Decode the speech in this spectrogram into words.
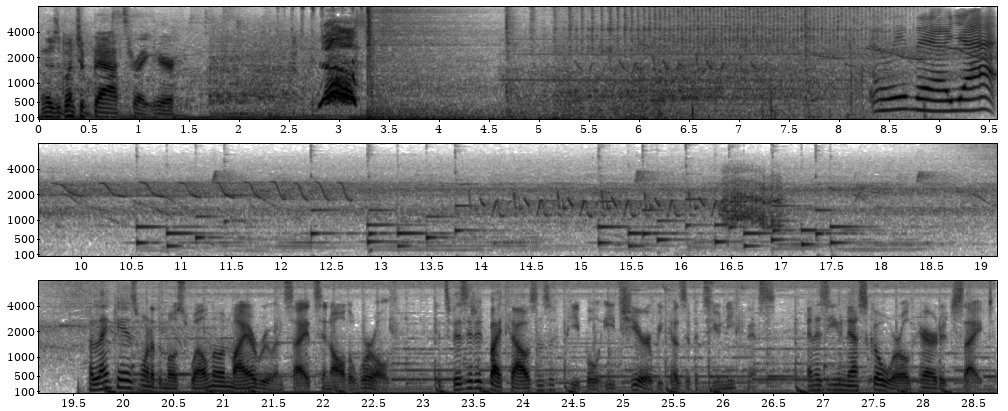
And there's a bunch of bats right here. Are we there yet? Palenque is one of the most well-known Maya ruin sites in all the world. It's visited by thousands of people each year because of its uniqueness, and is a UNESCO World Heritage Site.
